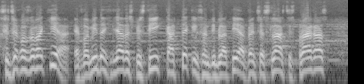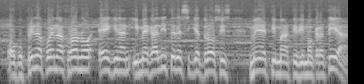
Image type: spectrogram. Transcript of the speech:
Στη Τσεχοσλοβακία, 70.000 πιστοί κατέκλυσαν την πλατεία Βεντσεσλάς της Πράγας, όπου πριν από ένα χρόνο έγιναν οι μεγαλύτερες συγκεντρώσεις με αίτημα τη δημοκρατία.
